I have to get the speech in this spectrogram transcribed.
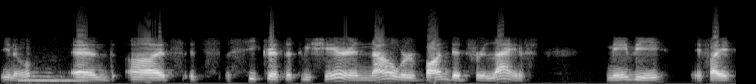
you know, mm. and uh, it's it's a secret that we share, and now we're bonded for life. Maybe if I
